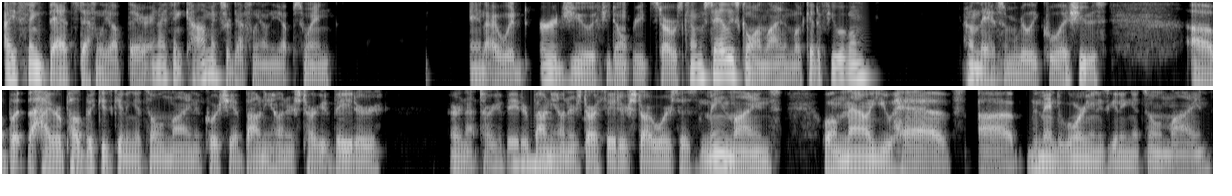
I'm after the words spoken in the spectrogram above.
I think that's definitely up there, and I think comics are definitely on the upswing. And I would urge you, if you don't read Star Wars comics, to at least go online and look at a few of them. And they have some really cool issues. Uh, but the High Republic is getting its own line. Of course, you have Bounty Hunters, Target Vader, or not Target Vader, Bounty Hunters, Darth Vader, Star Wars as the main lines. Well, now you have uh, the Mandalorian is getting its own line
